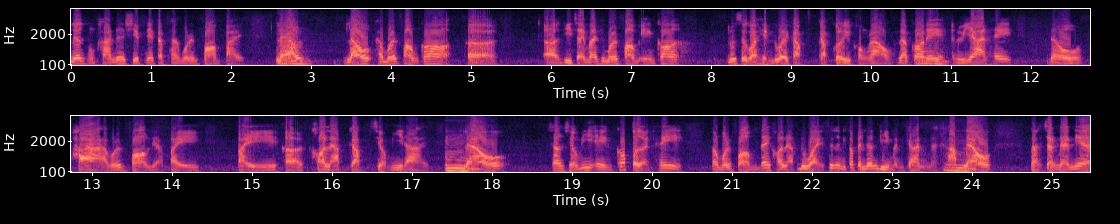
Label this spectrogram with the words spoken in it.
เรื่องของพาร์ n เนอร์ชิพเนี่ยกับทาง Modern Form ไป แล้วอืม แล้วทาง Modern Form ก็เออเออดีใจมากที่ Modern Form เองก็ รู้สึกว่าเห็นด้วยกับกับกลยุทธ์ของเรา แล้วก็ได้อนุญาตให้เราพา Modern Form เนี่ยไปไปเอ่อคอลแลบกับ Xiaomi ได้อืมแล้วทาง Xiaomi เองก็เปิดให้ทาง Modern Form ได้คอลแลบด้วย ซึ่งอันนี้ก็เป็นเรื่องดีเหมือนกันนะครับอืมแล้วหลังจากนั้นเนี่ย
